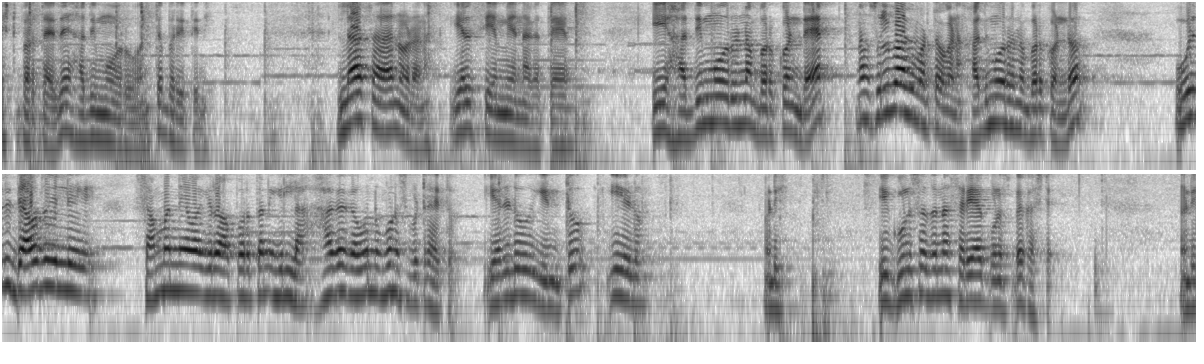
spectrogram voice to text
ಎಷ್ಟು ಬರ್ತಾ ಇದೆ? ಹದಿಮೂರು ಅಂತ ಬರಿತೀನಿ. ಲ ನೋಡೋಣ. ಎಲ್ ಸಿ ಎಂ ಏನಾಗುತ್ತೆ? ಈ ಹದಿಮೂರನ್ನ ಬರ್ಕೊಂಡೆ, ನಾವು ಸುಲಭವಾಗಿ ಮಾಡ್ತಾ ಹೋಗೋಣ. ಹದಿಮೂರನ್ನು ಬರ್ಕೊಂಡು, ಉಳಿದಿದ್ದು ಯಾವುದು ಇಲ್ಲಿ? ಸಾಮಾನ್ಯವಾಗಿರೋ ಅಪವರ್ತನ ಇಲ್ಲ. ಹಾಗಾಗಿ ಅವನ್ನು ಗುಣಿಸ್ಬಿಟ್ರೆ ಆಯಿತು. ಎರಡು ಎಂಟು ಏಳು. ನೋಡಿ, ಈ ಗುಣಿಸೋದನ್ನು ಸರಿಯಾಗಿ ಗುಣಿಸ್ಬೇಕಷ್ಟೆ. ನೋಡಿ,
